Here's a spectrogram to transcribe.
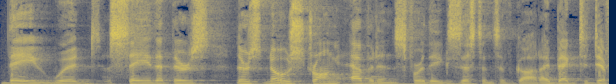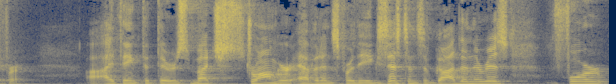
They would say that there's, there's no strong evidence for the existence of God. I beg to differ. I think that there's much stronger evidence for the existence of God than there is for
